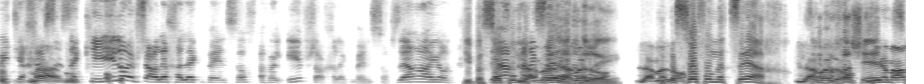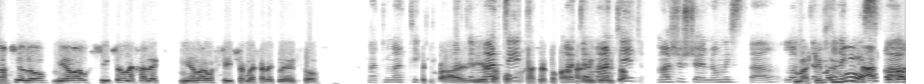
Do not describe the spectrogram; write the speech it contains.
מתייחס לזה כאילו אפשר לחלק באינסוף, אבל אי אפשר לחלק באינסוף, זה הרעיון. כי בסוף הוא מנצח הרי. למה לא? בסוף הוא מנצח. למה לא? מי אמר לך שלא? מי אמר לך שאי אפשר לחלק? מי אמר לך שאי אפשר לחלק לאינסוף? מתמטית, מתמטית, מתמטית, משהו שאינו מספר, לא לחלק מספר,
